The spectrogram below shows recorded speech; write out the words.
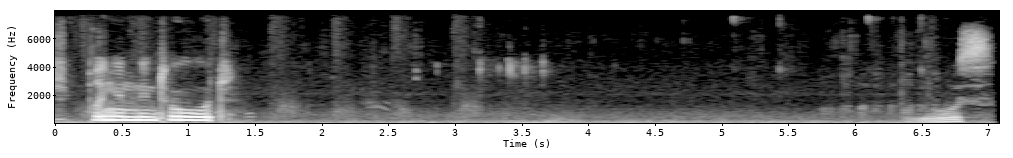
spring in den Tod. Los.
